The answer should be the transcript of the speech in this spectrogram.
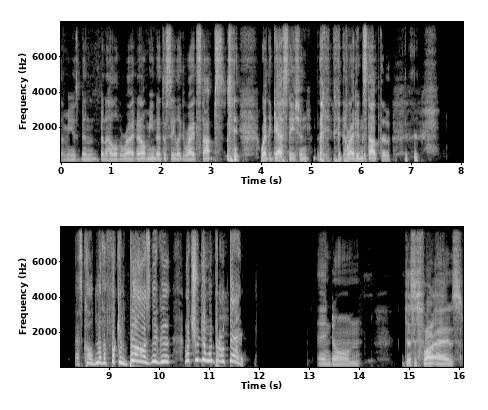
I mean, it's been been a hell of a ride. And I don't mean that to say like the ride stops. We're at the gas station. the ride didn't stop though. That's called motherfucking bars, nigga. What you know about that? And um, just as far as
